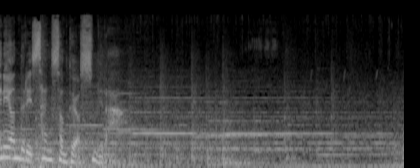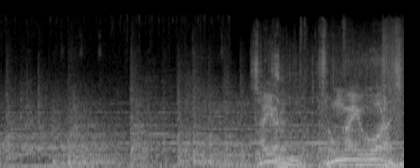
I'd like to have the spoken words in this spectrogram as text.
미니언들이 생성되었습니다. 자연은 정말 우월하지.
